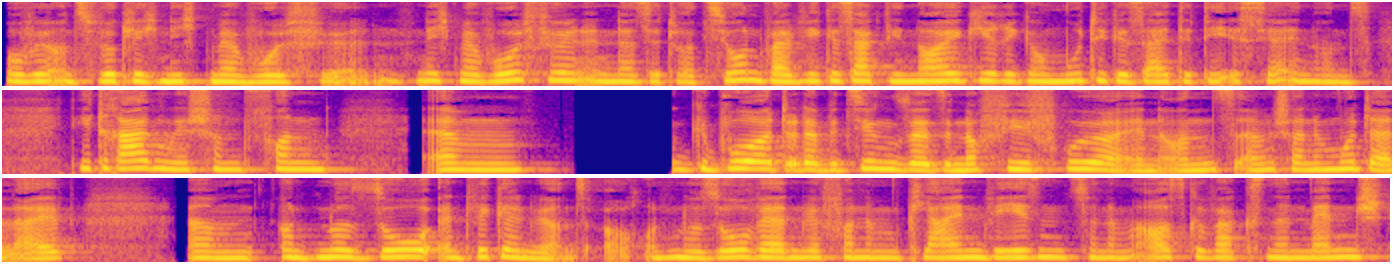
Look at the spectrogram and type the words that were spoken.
wo wir uns wirklich nicht mehr wohlfühlen. Nicht mehr wohlfühlen in der Situation, weil, wie gesagt, die neugierige und mutige Seite, die ist ja in uns. Die tragen wir schon von ähm, Geburt oder beziehungsweise noch viel früher in uns, ähm, schon im Mutterleib. Ähm, und nur so entwickeln wir uns auch. Und nur so werden wir von einem kleinen Wesen zu einem ausgewachsenen Mensch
